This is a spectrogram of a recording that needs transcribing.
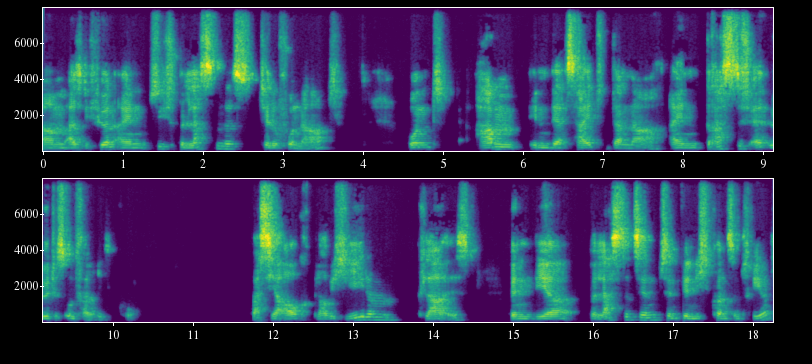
Ähm, also die führen ein psychisch belastendes Telefonat und haben in der Zeit danach ein drastisch erhöhtes Unfallrisiko was ja auch, glaube ich, jedem klar ist. Wenn wir belastet sind, sind wir nicht konzentriert.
